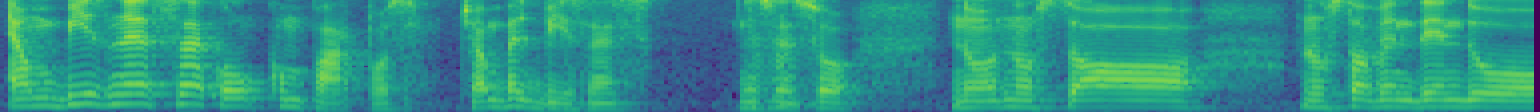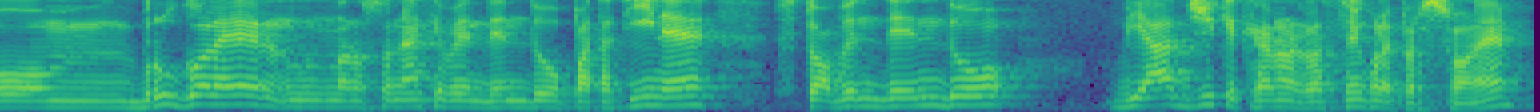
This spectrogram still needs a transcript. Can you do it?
È un business con, con purpose, cioè un bel business, nel uh-huh. senso no, non, sto, non sto vendendo um, brugole, ma non sto neanche vendendo patatine, sto vendendo viaggi che creano relazioni con le persone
